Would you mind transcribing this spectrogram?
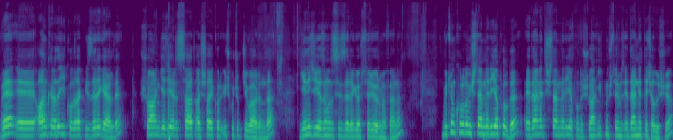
Ve e, Ankara'da ilk olarak bizlere geldi. Şu an gece yarısı saat aşağı yukarı 3.30 civarında. Yeni cihazımızı sizlere gösteriyorum efendim. Bütün kurulum işlemleri yapıldı. Ethernet işlemleri yapıldı. Şu an ilk müşterimiz Ethernet'te çalışıyor.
